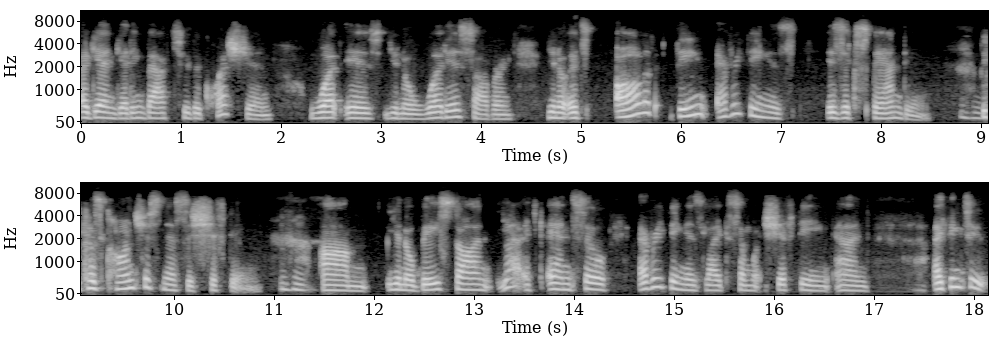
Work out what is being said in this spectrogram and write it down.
again getting back to the question what is you know what is sovereign? You know it's all of thing everything is is expanding Mhm, because consciousness is shifting. Mhm, um you know based on yeah it, and so everything is like somewhat shifting. And i think to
